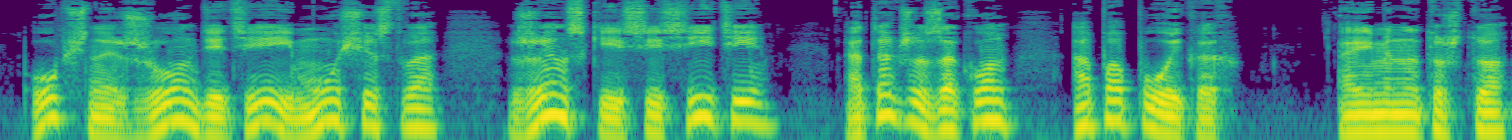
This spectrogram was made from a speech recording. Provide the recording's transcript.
— общность жен, детей, имущества, женские сиситии, а также закон о попойках, а именно то, что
